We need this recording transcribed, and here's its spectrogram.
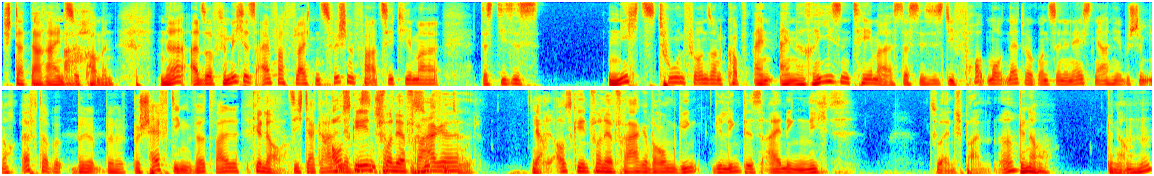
statt da reinzukommen. Ne? Also für mich ist einfach vielleicht ein Zwischenfazit hier mal, dass dieses Nichtstun für unseren Kopf ein, ein Riesenthema ist, dass dieses Default Mode Network uns in den nächsten Jahren hier bestimmt noch öfter be be be beschäftigen wird, weil Genau. sich da gerade Ausgehend der von der so Frage, tut. Ja, ausgehend von der Frage, warum ging, gelingt es einigen nicht zu entspannen? Ne? genau, genau. Mhm.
